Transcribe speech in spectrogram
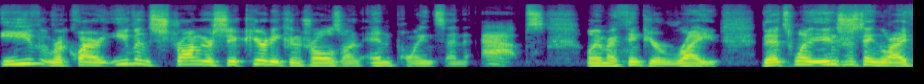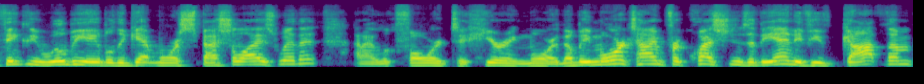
even require even stronger security controls on endpoints and apps. William, I think you're right. That's one interesting where I think you will be able to get more specialized with it. And I look forward to hearing more. There'll be more time for questions at the end. If you've got them,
